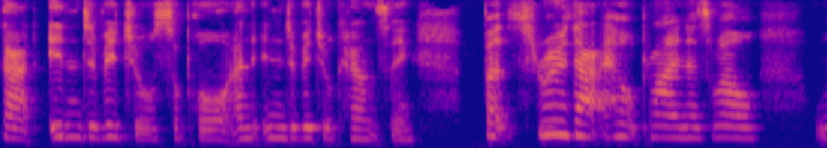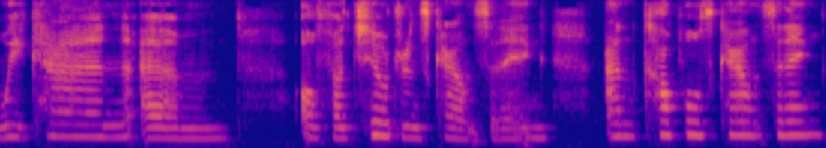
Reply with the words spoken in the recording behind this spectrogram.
that individual support and individual counselling. But through that helpline as well, we can um, offer children's counselling and couples counselling.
